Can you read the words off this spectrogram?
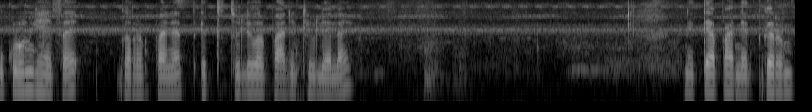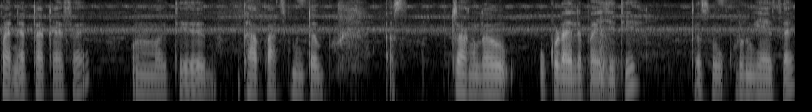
उकळून घ्यायचं आहे. गरम पाण्यात इथं चुलीवर पाणी ठेवलेलं आहे. आणि त्या पाण्यात गरम पाण्यात टाकायचं आहे. मग ते दहा पाच मिनटं असं चांगलं उकडायला पाहिजे ते. तसं उकडून घ्यायचं आहे.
